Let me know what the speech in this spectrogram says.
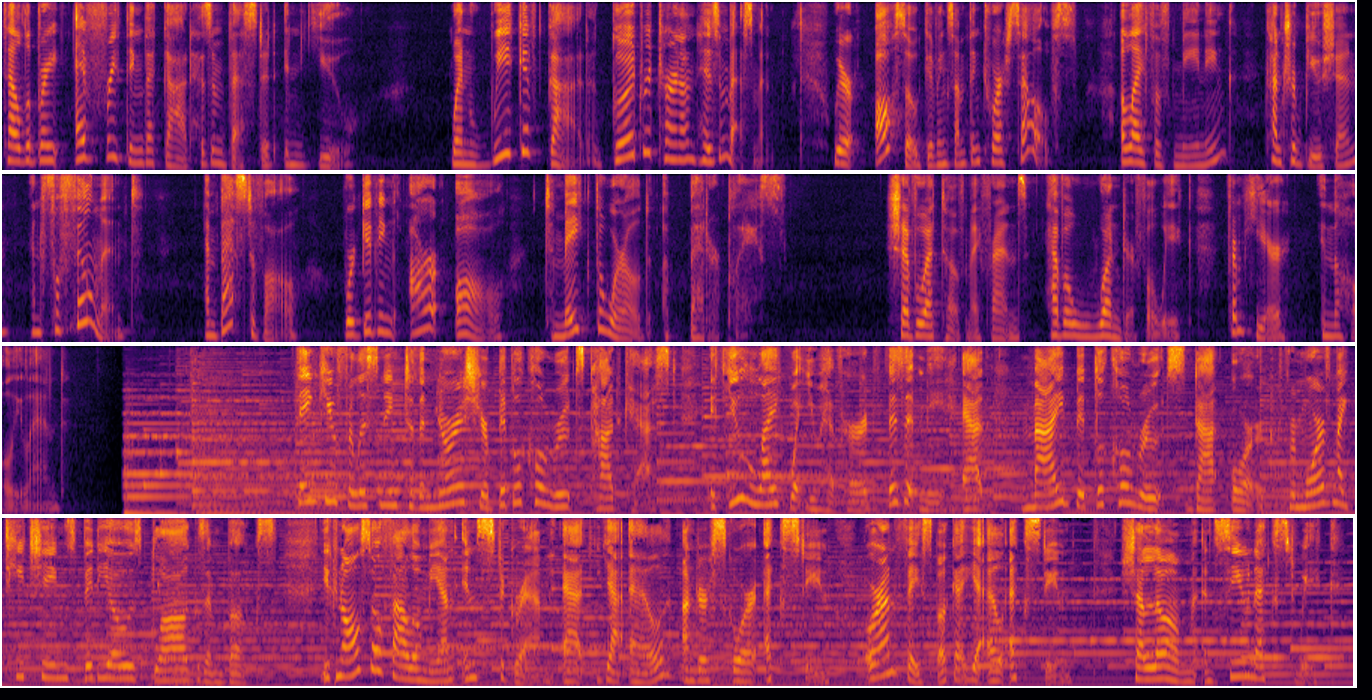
Celebrate everything that God has invested in you. When we give God a good return on his investment, we are also giving something to ourselves a life of meaning, contribution, and fulfillment. And best of all, we're giving our all to make the world a better place. Shavua Tov, my friends. Have a wonderful week from here in the Holy Land. Thank you for listening to the Nourish Your Biblical Roots podcast. If you like what you have heard, visit me at mybiblicalroots.org for more of my teachings, videos, blogs, and books. You can also follow me on Instagram at Yael underscore Eckstein or on Facebook at Yael Eckstein. Shalom and see you next week.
